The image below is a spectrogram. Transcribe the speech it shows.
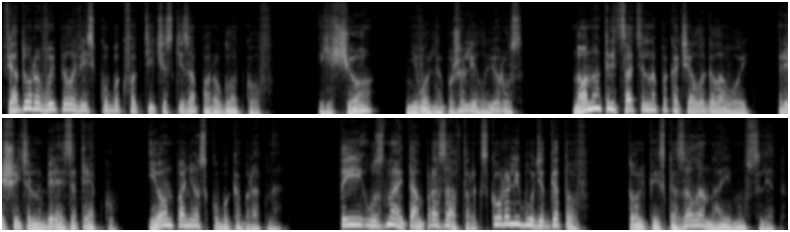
Феодора выпила весь кубок фактически за пару глотков. «Еще?» — невольно пожалел ее Рус. Но она отрицательно покачала головой, решительно берясь за тряпку, и он понес кубок обратно. «Ты узнай там про завтрак, скоро ли будет готов?» — только и сказала она ему вслед.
